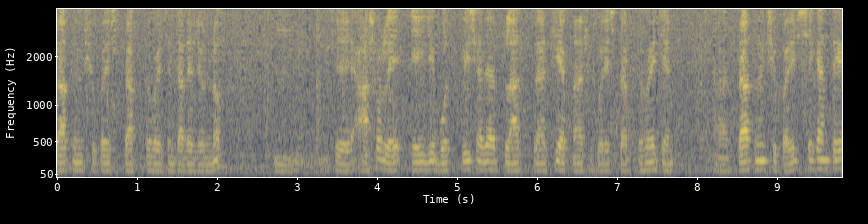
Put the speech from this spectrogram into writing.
প্রাথমিক সুপারিশ প্রাপ্ত হয়েছেন তাদের জন্য। যে আসলে এই যে বত্রিশ হাজার প্লাস প্রার্থী আপনারা সুপারিশ প্রাপ্ত হয়েছেন প্রাথমিক সুপারিশ, সেখান থেকে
